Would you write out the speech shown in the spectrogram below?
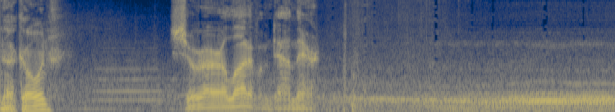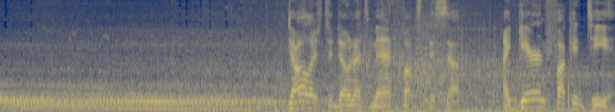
You not going? Sure are a lot of them down there. Dollars to donuts, Matt fucks this up. I guarantee it.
